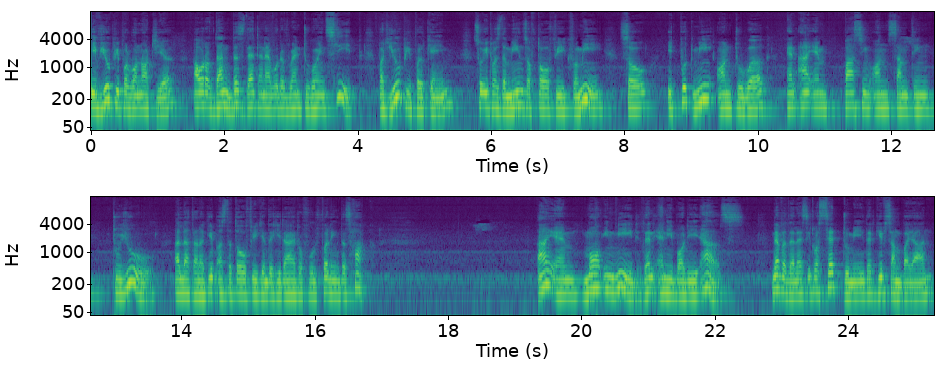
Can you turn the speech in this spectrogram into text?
If you people were not here, I would have done this, that, and I would have went to go and sleep. But you people came, so it was the means of tawfiq for me. So it put me on to work, and I am passing on something to you. Allah Ta'ala give us the tawfiq and the hidayat of fulfilling this haqq. I am more in need than anybody else. Nevertheless, it was said to me that give some bayan.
